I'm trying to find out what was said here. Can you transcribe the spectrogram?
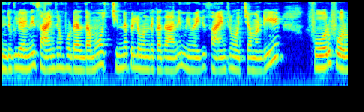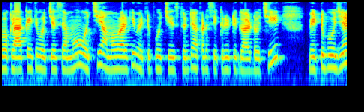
ఎందుకులే అని సాయంత్రం పూట వెళ్దాము. చిన్న పిల్ల ఉంది కదా అని మేమైతే సాయంత్రం వచ్చామండి. ఫోర్ ఫోర్ ఓ క్లాక్ అయితే వచ్చేసాము. వచ్చి అమ్మవారికి మెట్టు పూజ చేస్తుంటే అక్కడ సెక్యూరిటీ గార్డ్ వచ్చి మెట్టు పూజ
